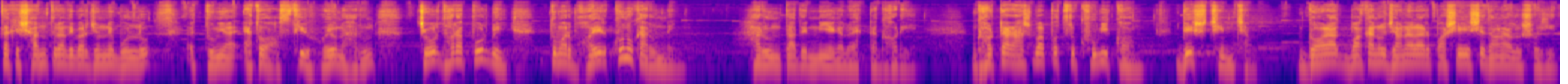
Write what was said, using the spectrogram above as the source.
তাকে সান্ত্বনা দেবার জন্য বলল, তুমি এত অস্থির হয়েও না হারুন, চোর ধরা পড়বেই, তোমার ভয়ের কোনো কারণ নেই। হারুন তাদের নিয়ে গেল একটা ঘরে। ঘরটার আসবাবপত্র খুবই কম, বেশ ছিমছাম। গড়াত বাঁকানো জানালার পাশে এসে দাঁড়াল শহীদ।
